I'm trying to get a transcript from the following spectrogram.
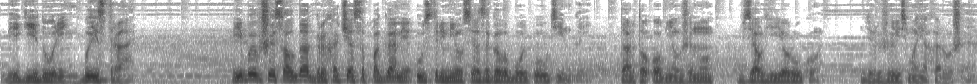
«Беги, дурень, быстро!» И бывший солдат, грохоча сапогами, устремился за голубой паутинкой. Тарто обнял жену, взял ее руку. «Держись, моя хорошая».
